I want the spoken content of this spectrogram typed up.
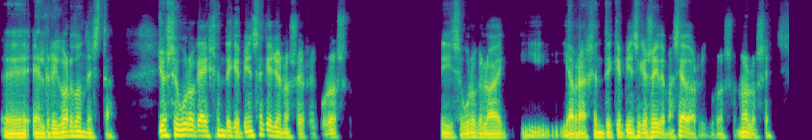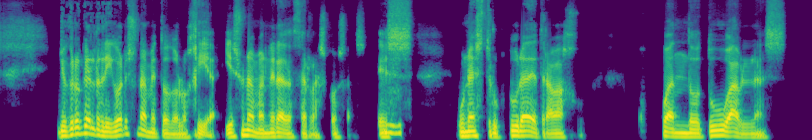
Eh, ¿El rigor dónde está? Yo seguro que hay gente que piensa que yo no soy riguroso. Y seguro que lo hay. Y, y habrá gente que piense que soy demasiado riguroso, no lo sé. Yo creo que el rigor es una metodología y es una manera de hacer las cosas. Es una estructura de trabajo. Cuando tú hablas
